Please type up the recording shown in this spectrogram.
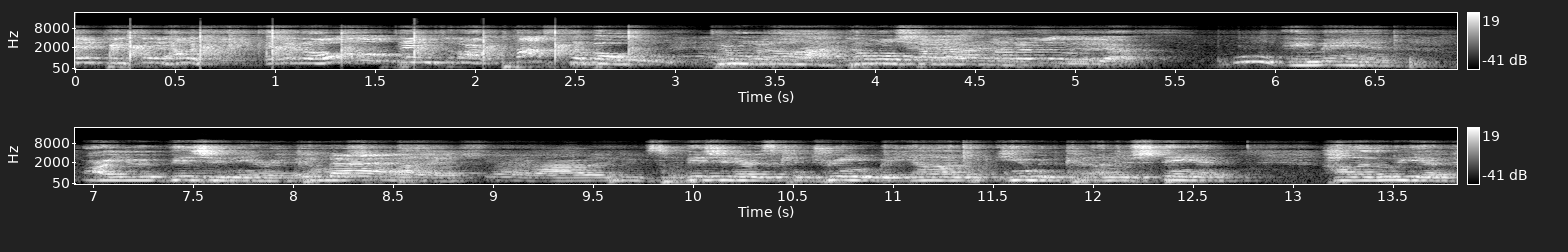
that can say, hallelujah, and all things are possible through God. Come on, somebody. Hallelujah. Amen. Are you a visionary? Come on, somebody. Amen. So visionaries can dream beyond what human can understand. Hallelujah.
